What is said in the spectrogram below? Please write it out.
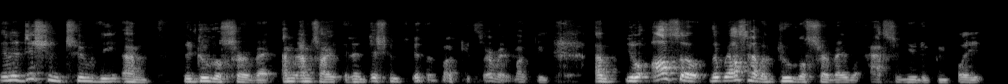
In addition to the um, the Google survey, I'm, I'm sorry, in addition to the monkey survey monkey, um, you'll also, we also have a Google survey we're asking you to complete.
